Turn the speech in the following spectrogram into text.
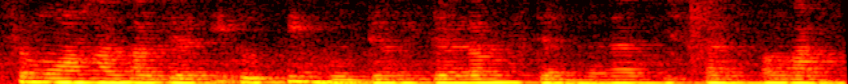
Semua hal-hal jahat itu timbul dari dalam dan menajiskan orang.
